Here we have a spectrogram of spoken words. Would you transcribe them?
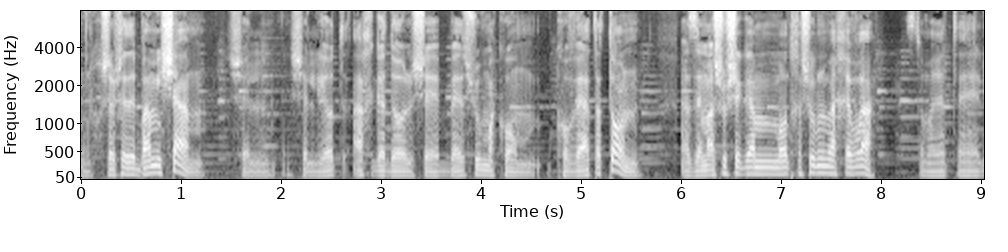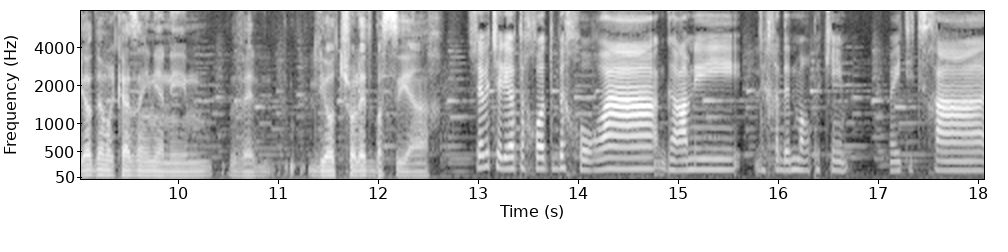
אני חושב שזה בא משם, של, של להיות אח גדול שבאיזשהו מקום קובע את הטון. אז זה משהו שגם מאוד חשוב לי מהחברה. זאת אומרת, אה, להיות במרכז העניינים ולהיות שולט בשיח. אני חושבת שלהיות אחות בכורה גרם לי לחדד מרפקים. הייתי צריכה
